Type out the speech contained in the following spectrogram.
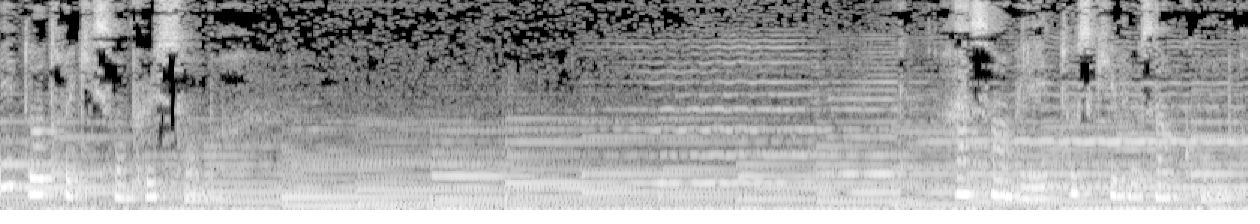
et d'autres qui sont plus sombres. Rassemblez tout ce qui vous encombre.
